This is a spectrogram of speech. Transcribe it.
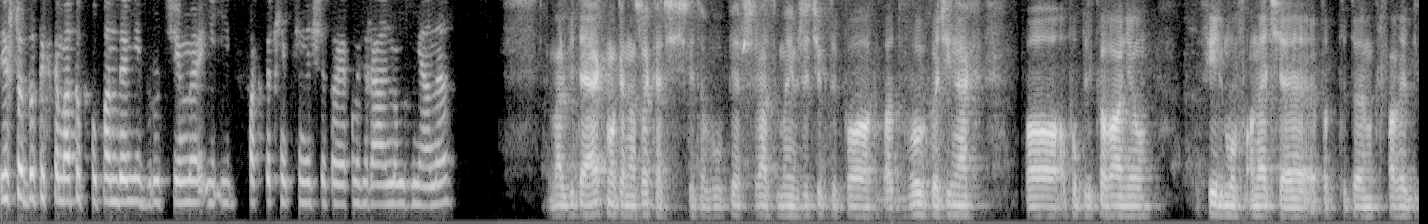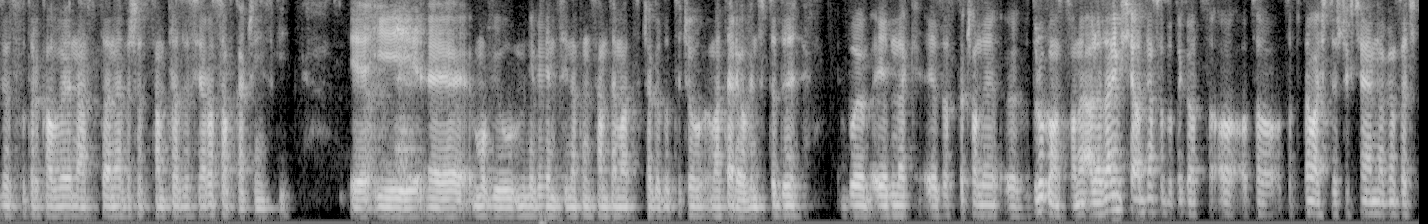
jeszcze do tych tematów po pandemii wrócimy i, i faktycznie przyniesie to jakąś realną zmianę. Malwida, jak mogę narzekać, jeśli to był pierwszy raz w moim życiu, gdy po chyba dwóch godzinach po opublikowaniu filmu w Onecie pod tytułem Krwawy biznes futerkowy na scenę wyszedł sam prezes Jarosław Kaczyński. I, i e, mówił mniej więcej na ten sam temat, czego dotyczył materiał, więc wtedy byłem jednak zaskoczony w drugą stronę, ale zanim się odniosę do tego, co, o, co, o co pytałaś, to jeszcze chciałem nawiązać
